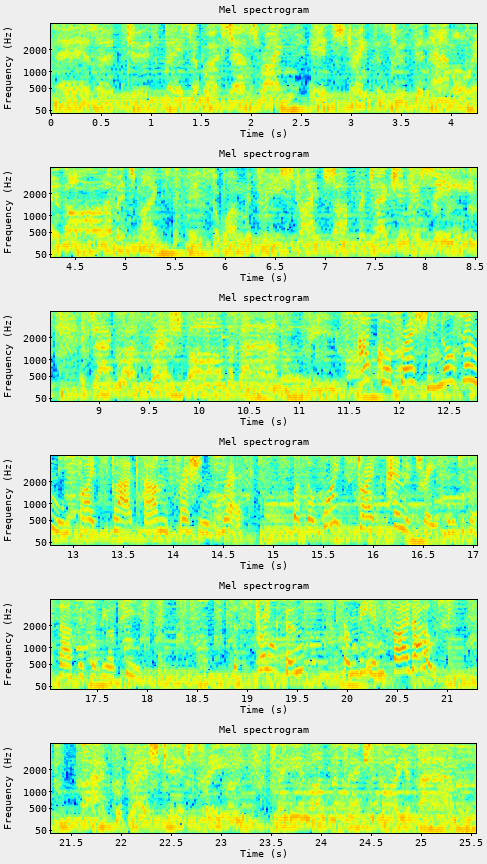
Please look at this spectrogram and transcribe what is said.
There's a toothpaste that works just right. It strengthens tooth enamel with all of its might. It's the one with three stripes of protection you see. It's Aquafresh for the family. Aquafresh not only fights plaque and freshens breath, but the white stripe penetrates into the surface of your teeth to strengthen from the inside out. Aquafresh gives three, three in one protection for your family.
